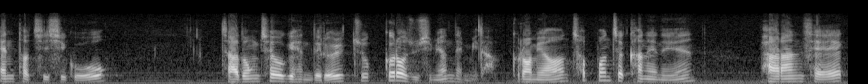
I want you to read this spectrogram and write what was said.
엔터 치시고 자동 채우기 핸들을 쭉 끌어주시면 됩니다. 그러면 첫 번째 칸에는 파란색,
